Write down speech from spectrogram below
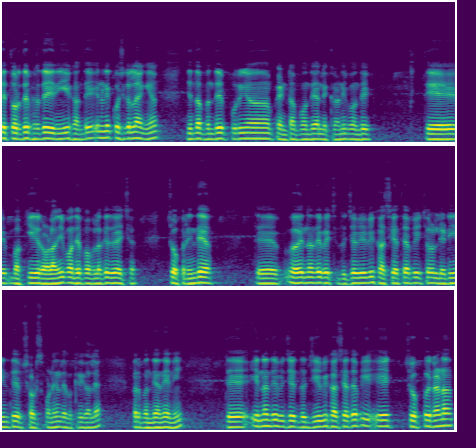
ਤੇ ਤੁਰਦੇ ਫਿਰਦੇ ਨਹੀਂ ਇਹ ਖਾਂਦੇ। ਇਹਨਾਂ ਨੇ ਕੁਝ ਗੱਲਾਂ ਹੈਗੀਆਂ, ਜਿੱਦਾਂ ਬੰਦੇ ਪੂਰੀਆਂ ਪੈਂਟਾਂ ਪਾਉਂਦੇ ਆ, ਨਿਕਰਾਂ ਨਹੀਂ ਪਾਉਂਦੇ ਤੇ ਬਾਕੀ ਰੌਲਾ ਨਹੀਂ ਪਾਉਂਦੇ ਪਬਲਿਕ ਦੇ ਵਿੱਚ, ਚੁੱਪ ਰਹਿੰਦੇ ਆ ਤੇ ਇਹਨਾਂ ਦੇ ਵਿੱਚ ਦੂਜੇ ਵੀ ਇਹ ਵੀ ਖਾਸੀਅਤ ਹੈ ਵੀ ਚਲੋ ਲੇਡੀਜ਼ ਤੇ ਸ਼ਾਰਟਸ ਪਾਉਣੇ ਹੁੰਦੇ, ਵੱਖਰੀ ਗੱਲ ਹੈ ਪਰ ਬੰਦਿਆਂ ਦੇ ਨਹੀਂ ਤੇ ਇਹਨਾਂ ਦੇ ਵਿੱਚ ਦੂਜੀ ਇਹ ਵੀ ਖਾਸੀਅਤ ਹੈ ਵੀ ਇਹ ਚੁੱਪ ਰਹਿਣਾ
